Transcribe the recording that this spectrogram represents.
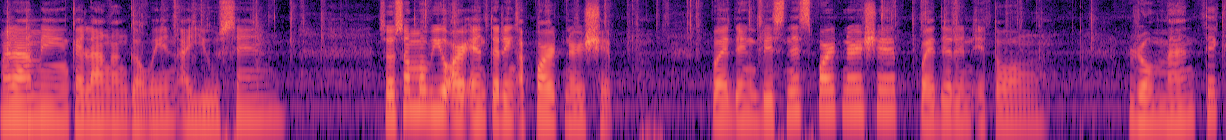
Maraming kailangang gawin, ayusin. So, some of you are entering a partnership. Pwedeng business partnership, pwede rin itong romantic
